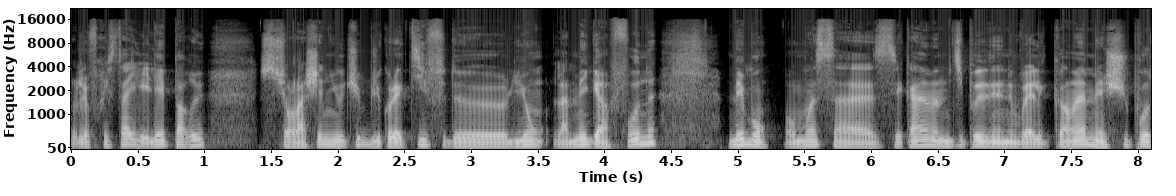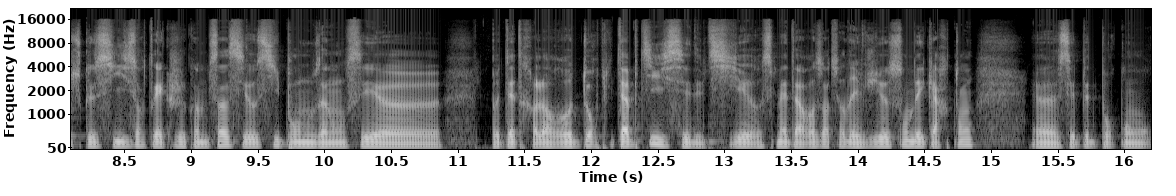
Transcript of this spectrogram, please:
le freestyle, il est paru sur la chaîne YouTube du collectif de Lyon, la Mégaphone. Mais bon, au moins, ça, c'est quand même un petit peu des nouvelles quand même, et je suppose que s'ils sortent quelque chose comme ça, c'est aussi pour nous annoncer euh, peut-être leur retour petit à petit. C'est s'ils se mettent à ressortir des vieux sons des cartons, euh, c'est peut-être pour qu'on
